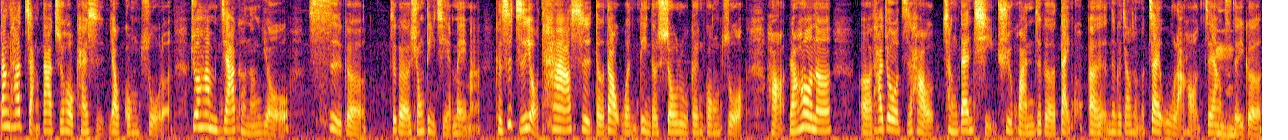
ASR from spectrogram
当他长大之后，开始要工作了，就他们家可能有四个。这个兄弟姐妹嘛，可是只有他是得到稳定的收入跟工作，好，然后呢，呃，他就只好承担起去还这个贷款，呃，那个叫什么债务啦，哈，这样子的一个、嗯、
